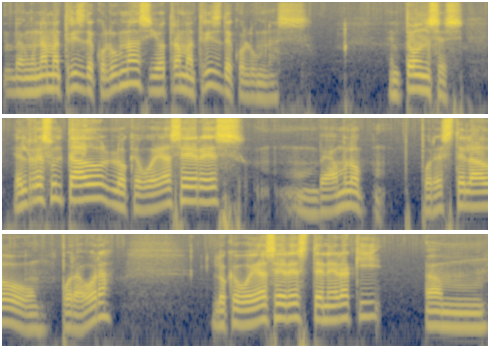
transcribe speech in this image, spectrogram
una matriz de columnas y otra matriz de columnas. Entonces, el resultado lo que voy a hacer es, veámoslo por este lado por ahora, lo que voy a hacer es tener aquí un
